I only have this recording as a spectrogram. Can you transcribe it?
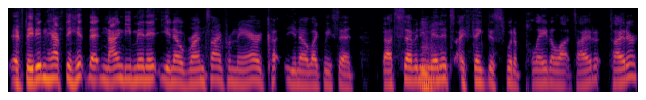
if they didn't have to hit that 90 minute you know runtime from the air you know like we said about 70 mm. minutes i think this would have played a lot tighter tighter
